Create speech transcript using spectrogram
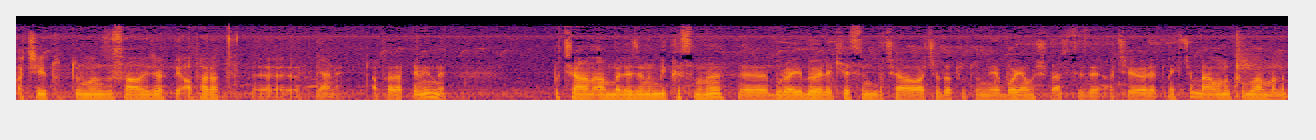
açıyı tutturmanızı sağlayacak bir aparat e, yani aparat demeyeyim de bıçağın ambalajının bir kısmını e, burayı böyle kesin bıçağı o açıda tutun diye boyamışlar size açıyı öğretmek için. Ben onu kullanmadım.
